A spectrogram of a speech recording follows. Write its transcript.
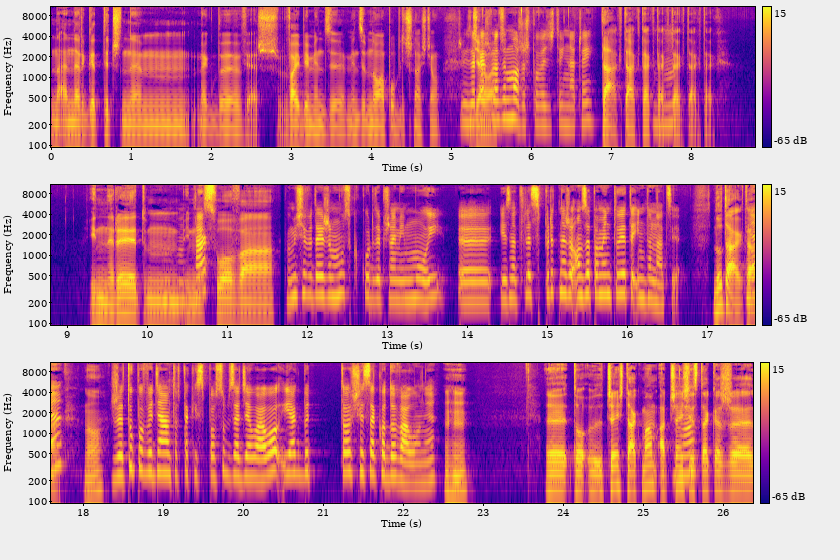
na energetycznym, jakby wiesz, wajbie między, między mną a publicznością. Czyli za każdym razem możesz powiedzieć to inaczej? Tak, tak, tak, tak, mhm. tak, tak, tak inny rytm, mm -hmm, inne tak? słowa. Bo mi się wydaje, że mózg, kurde, przynajmniej mój, yy, jest na tyle sprytny, że on zapamiętuje te intonacje. No tak, tak. No. Że tu powiedziałam to w taki sposób, zadziałało i jakby to się zakodowało, nie? Mhm. Yy, to y, część tak mam, a część no. jest taka, że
